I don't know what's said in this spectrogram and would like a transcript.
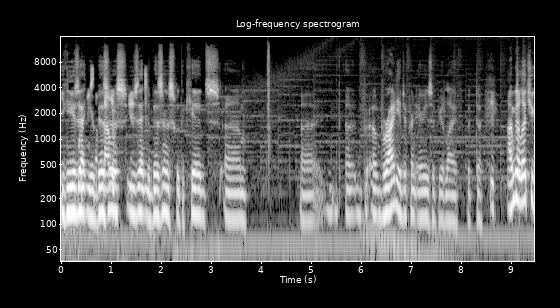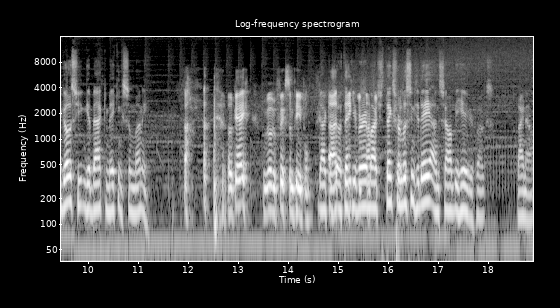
you can use that in your business. Use that in the business with the kids. Um, uh, a, a, variety of different areas of your life. But uh, I'm going to let you go so you can get back to making some money. okay, we'll go fix some people. Dr. Uh, thank, thank you very you, much. Thanks for listening today on Sound Behavior, folks. Bye now.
